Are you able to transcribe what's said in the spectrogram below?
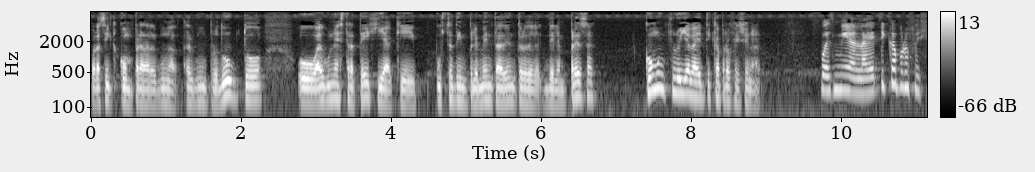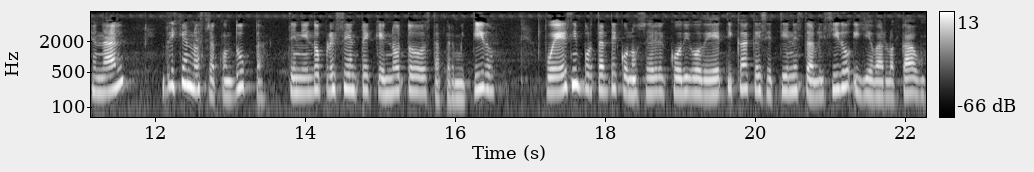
ahora sí comprar algún, algún producto o alguna estrategia que usted implementa dentro de la empresa. ¿Cómo influye la ética profesional? Pues mira, la ética profesional rige nuestra conducta, teniendo presente que no todo está permitido, pues es importante conocer el código de ética que se tiene establecido y llevarlo a cabo.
